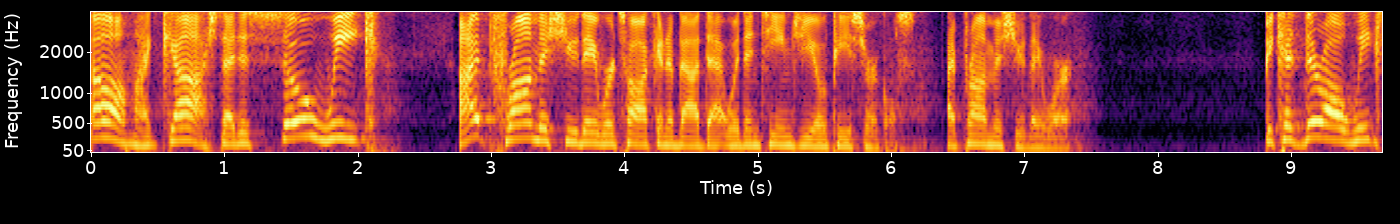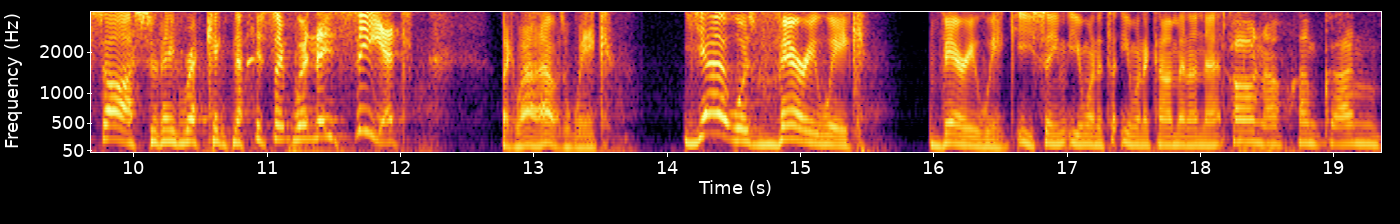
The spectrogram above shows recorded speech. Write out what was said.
Oh my gosh, that is so weak. I promise you they were talking about that within Team GOP circles. I promise you they were. Because they're all weak sauce, so they recognize it when they see it. Like, wow, that was weak. Yeah, it was very weak. Very weak. You saying you want to you want to comment on that? Oh no, I'm I'm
